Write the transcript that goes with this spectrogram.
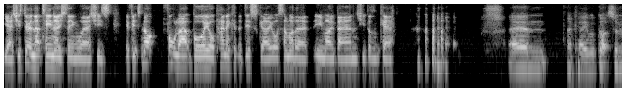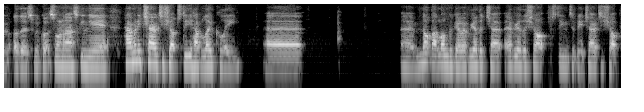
yeah, she's doing that teenage thing where she's if it's not Fall Out Boy or Panic at the Disco or some other emo band, she doesn't care. um, okay, we've got some others. We've got someone asking here, how many charity shops do you have locally? Uh, um, not that long ago, every other every other shop seemed to be a charity shop,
